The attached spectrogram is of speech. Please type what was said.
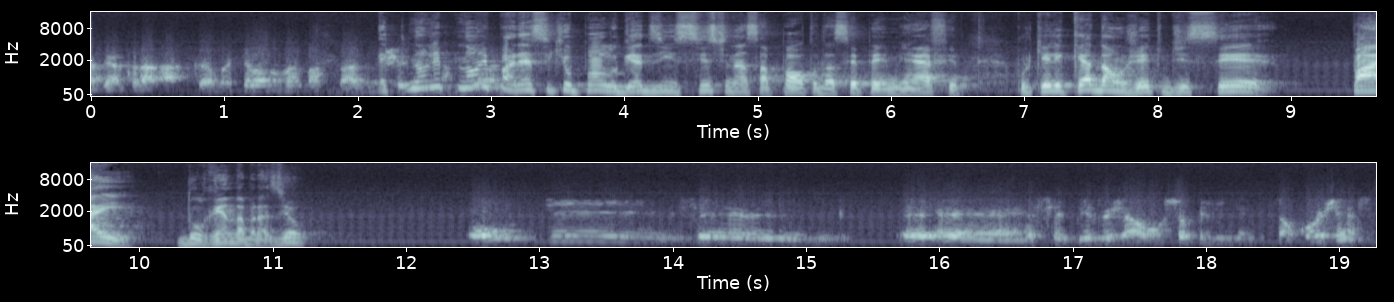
adentrar a Câmara, que ela não vai passar. Não, é não, lhe, não lhe parece que o Paulo Guedes insiste nessa pauta da CPMF porque ele quer dar um jeito de ser pai do Renda Brasil? Ou de ser é, é, recebido já o seu pedido de emissão com urgência.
